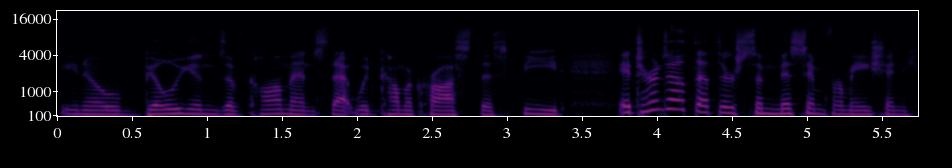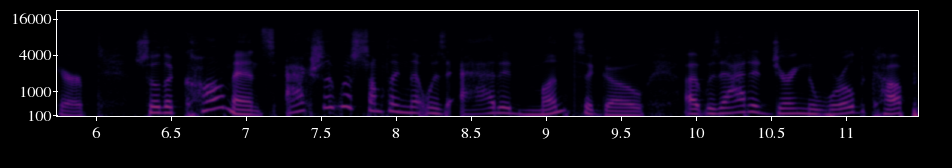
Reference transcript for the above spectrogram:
you know, billions of comments? Comments that would come across this feed. It turns out that there's some misinformation here. So the comments actually was something that was added months ago. Uh, it was added during the World Cup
